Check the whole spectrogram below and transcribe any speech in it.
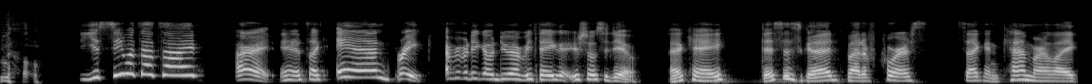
No. Do you see what's outside? All right. And it's like, and break. Everybody go do everything that you're supposed to do. Okay, this is good. But of course, Seg and Kem are like,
